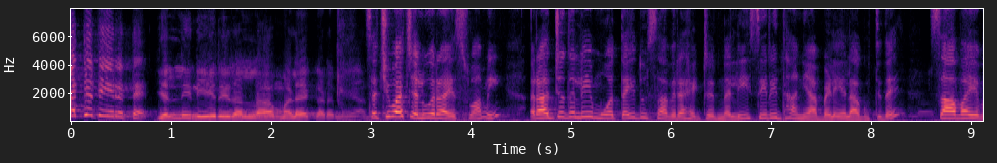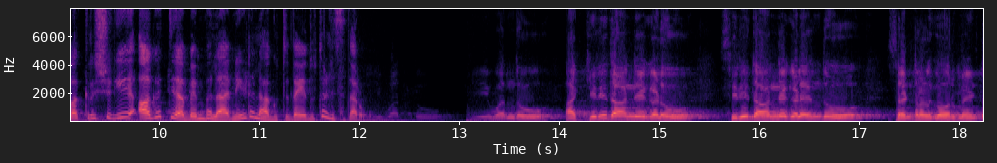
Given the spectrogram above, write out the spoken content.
ಆದ್ಯತೆ ಇರುತ್ತೆ. ಎಲ್ಲಿ ನೀರಿರಲ್ಲ ಮಳೆ ಕಡಿಮೆ ಸಚಿವ ಚೆಲುವರಾಯಸ್ವಾಮಿ ರಾಜ್ಯದಲ್ಲಿ ಮೂವತ್ತೈದು ಸಾವಿರ ಹೆಕ್ಟೇರ್ನಲ್ಲಿ ಸಿರಿಧಾನ್ಯ ಬೆಳೆಯಲಾಗುತ್ತಿದೆ. ಸಾವಯವ ಕೃಷಿಗೆ ಅಗತ್ಯ ಬೆಂಬಲ ನೀಡಲಾಗುತ್ತಿದೆ ಎಂದು ತಿಳಿಸಿದರು. ಈ ಒಂದು ಆ ಕಿರಿಧಾನ್ಯಗಳು ಸಿರಿಧಾನ್ಯಗಳೆಂದು ಸೆಂಟ್ರಲ್ ಗೌರ್ಮೆಂಟ್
